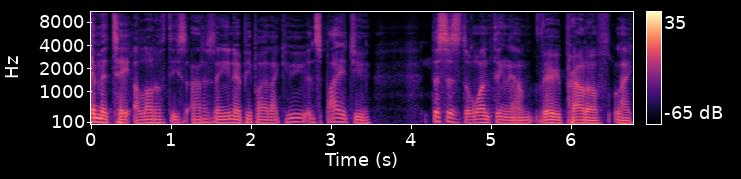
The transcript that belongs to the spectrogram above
imitate a lot of these artists. And you know, people are like, "Who inspired you?" This is the one thing that I'm very proud of. Like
